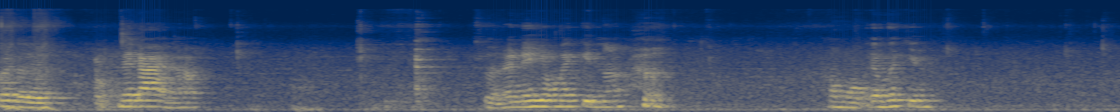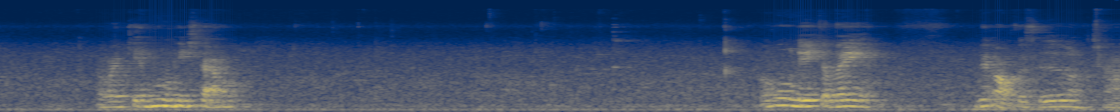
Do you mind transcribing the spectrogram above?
ก็เลยไม่ได้นะครับ ส่วนอันนี้ยังไม่กินนะห่อหมกยังไม่กิน เอาไว้กินพรุ่งนี้เช้าเพราะพรุ่งนี้จะไม่ไม่ออกไปซื้อตอนเช้า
